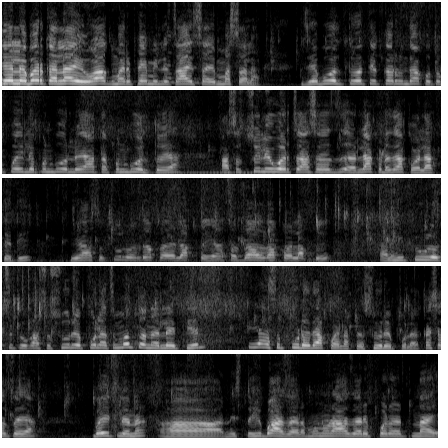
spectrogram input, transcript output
केलं बरं का लाईव्ह वाघमारे फॅमिलीचा आहे आहे मसाला. जे बोलतो ते करून दाखवतो. पहिलं पण बोललोय आता पण बोलतोय. असं चुलीवरचं असं ज- लाकडं दाखवायला लागतं ती. हे असं चुलून दाखवायला लागतंय असं जाळ दाखवायला लागतोय. आणि हे पिवळं चुटूक असं सूर्यफुलाचं म्हणतो ना लय तेल हे असं पुढं दाखवायला लागतं सूर्यफुला. कशाचं या? बघितलं ना? हा नुसतं ही भाजायला. म्हणून आजारी पडत नाही.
